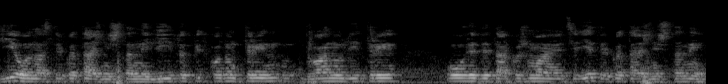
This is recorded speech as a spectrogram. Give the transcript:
Є у нас трикотажні штани літо під кодом 3203. Огляди також маються. Є трикотажні штани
